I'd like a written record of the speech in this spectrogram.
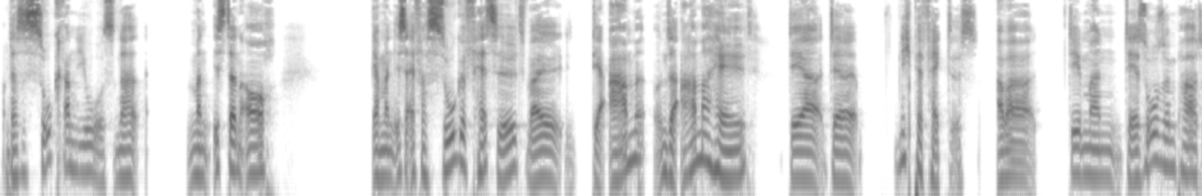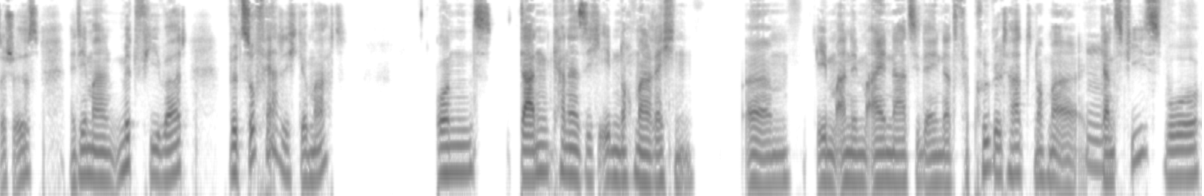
Und das ist so grandios. Und da, man ist dann auch, ja, man ist einfach so gefesselt, weil der arme, unser armer Held, der, der nicht perfekt ist, aber dem man, der so sympathisch ist, mit dem man mitfiebert, wird so fertig gemacht und dann kann er sich eben nochmal rächen. Ähm, eben an dem einen Nazi, der ihn da verprügelt hat, nochmal mhm. ganz fies, wo,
